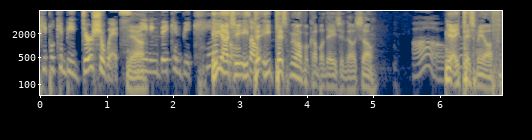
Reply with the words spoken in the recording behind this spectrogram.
people can be Dershowitz, Yeah. meaning they can be canceled. He actually he, so, pi- he pissed me off a couple of days ago. So oh, yeah, he pissed me off.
